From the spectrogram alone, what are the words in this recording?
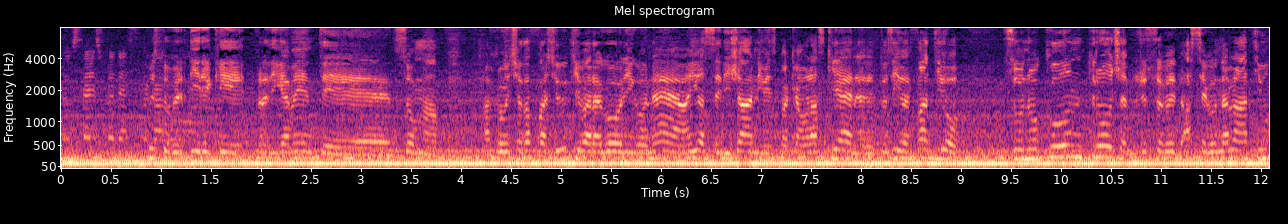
Devo stare sulla destra. questo per dire che praticamente insomma ha cominciato a farci tutti i paragoni con eh io a 16 anni mi spaccavo la schiena, ha detto sì ma infatti io sono contro, cioè giusto per assecondarlo un attimo,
